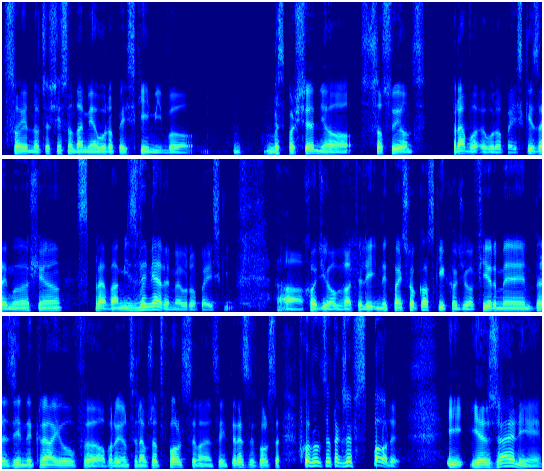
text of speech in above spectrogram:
są jednocześnie sądami europejskimi, bo bezpośrednio stosując prawo europejskie, zajmują się sprawami z wymiarem europejskim. Chodzi o obywateli innych państw członkowskich, chodzi o firmy z innych krajów, e, operujące na przykład w Polsce, mające interesy w Polsce, wchodzące także w spory. I jeżeli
